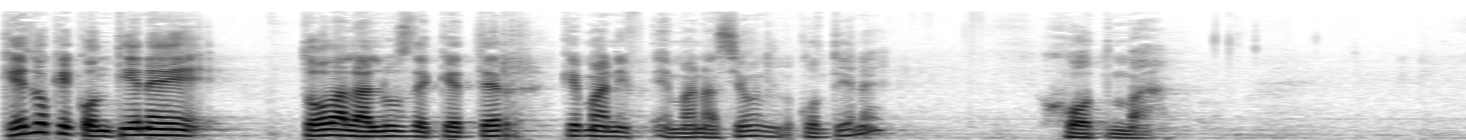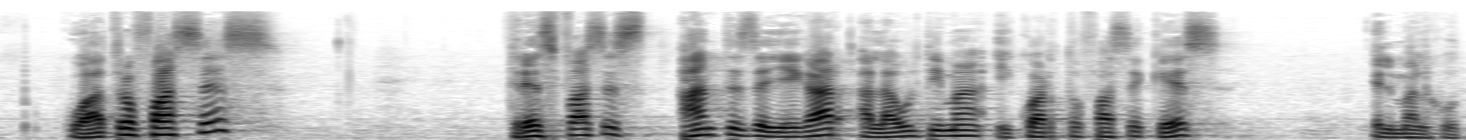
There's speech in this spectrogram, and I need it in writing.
¿Qué es lo que contiene toda la luz de Keter? ¿Qué emanación contiene? Jotma. Cuatro fases, tres fases antes de llegar a la última y cuarta fase que es el Malhut.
